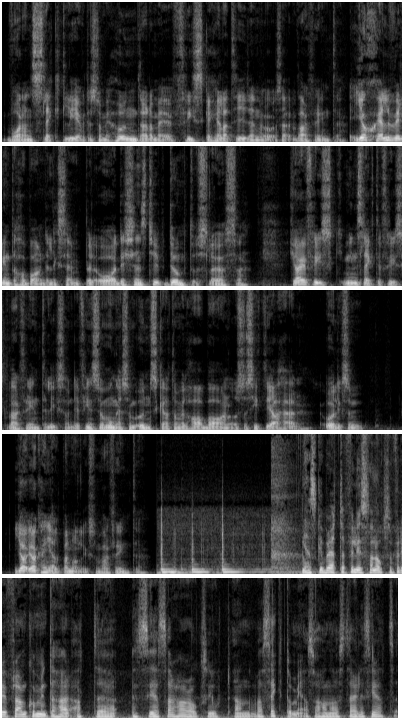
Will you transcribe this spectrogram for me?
våran släkt levde som är hundra, de är friska hela tiden och så här, varför inte? Jag själv vill inte ha barn till exempel och det känns typ dumt att slösa. Jag är frisk, min släkt är frisk, varför inte liksom? Det finns så många som önskar att de vill ha barn och så sitter jag här och liksom jag, jag kan hjälpa någon liksom, varför inte? Jag ska berätta för lyssnarna också för det framkom inte här att eh, Cesar har också gjort en vasektomi, alltså han har steriliserat sig.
